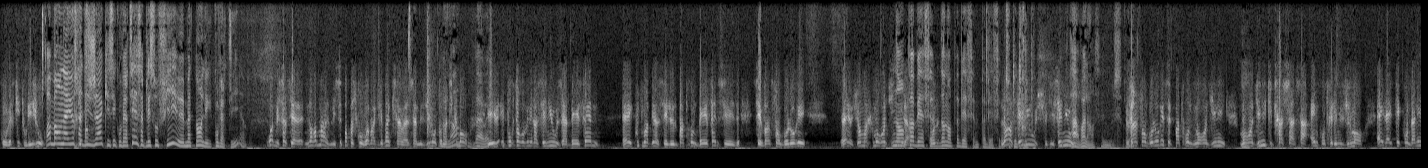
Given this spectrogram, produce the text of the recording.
convertis tous les jours. Ah bah on a eu Khadija qui s'est convertie, elle s'appelait Sophie, et maintenant elle est convertie. Ouais, mais ça c'est euh, normal, mais c'est pas parce qu'on voit maghrébin que c'est un, musulman automatiquement. Bah ouais. et, et pourtant revenir à CNews, à BFM, eh, écoute-moi bien, c'est le, patron de BFM, c'est Vincent Bolloré. Eh, Jean-Marc Morandini. Non, là. pas BFM. On- Non, non, pas BFM, pas BFM. Non, c'est. News, je te dis, c'est News. Ah voilà, c'est news. Vincent Bolloré, c'est le patron de Morandini. Morandini qui crache sa, sa haine contre les musulmans. Eh, il a été condamné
